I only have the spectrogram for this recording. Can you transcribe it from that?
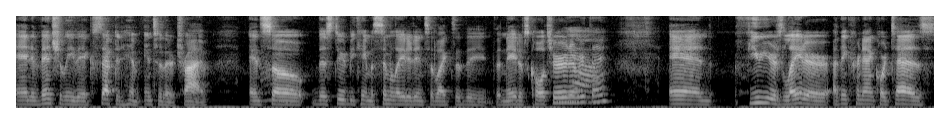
and eventually they accepted him into their tribe. And so oh. this dude became assimilated into like the the, the natives culture and Yeah. everything. And a few years later i think hernan cortez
